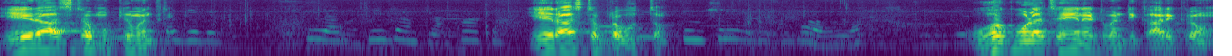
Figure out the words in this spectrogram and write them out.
ఏ రాష్ట్ర ముఖ్యమంత్రి ఏ రాష్ట్ర ప్రభుత్వం ఊహ కూడా చేయనటువంటి కార్యక్రమం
